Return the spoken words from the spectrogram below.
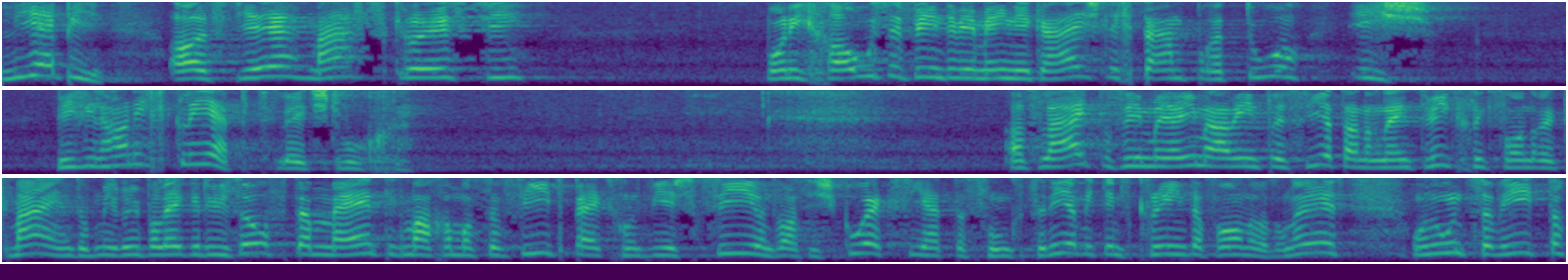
Liebe als die Messgröße, wo ich herausfinden kann, wie meine geistliche Temperatur ist. Wie viel habe ich geliebt letzte Woche? Als Leiter sind wir ja immer auch interessiert an der Entwicklung von einer Gemeinde. Und wir überlegen uns oft am Montag, machen wir so Feedback und wie ist es gewesen und was ist gut gewesen, hat das funktioniert mit dem Screen da vorne oder nicht und und so weiter.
